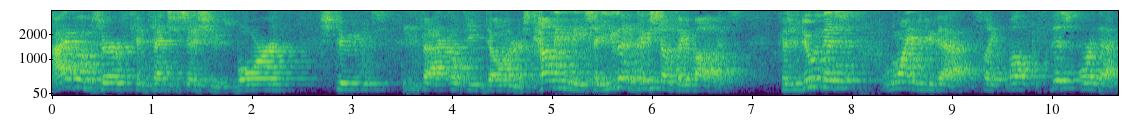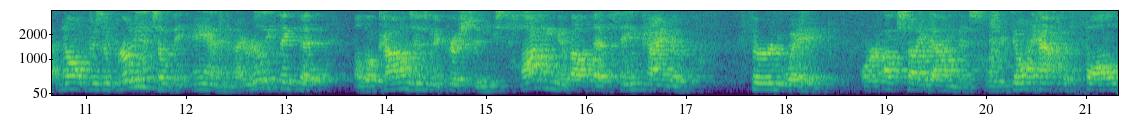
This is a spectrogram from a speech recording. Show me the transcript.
I've observed contentious issues, board, students, faculty, donors coming to me and say, you got to do something about this. Because you're doing this, we want you to do that. It's like, well, it's this or that. No, there's a brilliance of the and. And I really think that although Collins isn't a Christian, he's talking about that same kind of third way or upside downness where we don't have to fall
